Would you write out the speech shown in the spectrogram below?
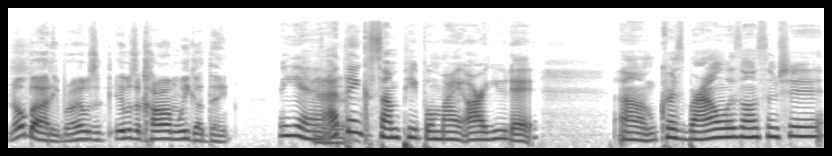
Nobody, bro. It was a, it was a calm week, I think. Yeah, I think some people might argue that um Chris Brown was on some shit.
